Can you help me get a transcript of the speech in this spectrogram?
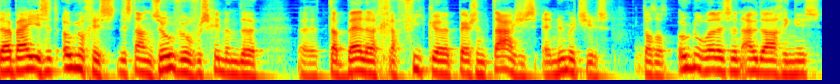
Daarbij is het ook nog eens, er staan zoveel verschillende eh, tabellen, grafieken, percentages en nummertjes. Dat dat ook nog wel eens een uitdaging is.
